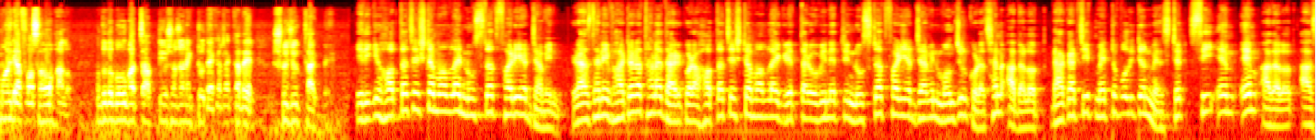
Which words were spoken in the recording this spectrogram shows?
ময়রা, ফসাও ভালো। অন্তত বউ বাচ্চা আত্মীয় স্বজন একটু দেখা সাক্ষাতের সুযোগ থাকবে। এদিকে হত্যা চেষ্টা মামলায় নুসরাত ফারিয়ার জামিন। রাজধানী ভাটারা থানায় দায়ের করা হত্যা চেষ্টা মামলায় গ্রেপ্তার অভিনেত্রী নুসরাত ফারিয়ার জামিন মঞ্জুর করেছেন আদালত। ঢাকার চিফ মেট্রোপলিটন ম্যাজিস্ট্রেট সিএমএম আদালত আজ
